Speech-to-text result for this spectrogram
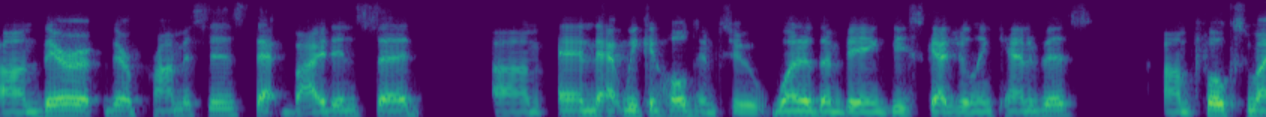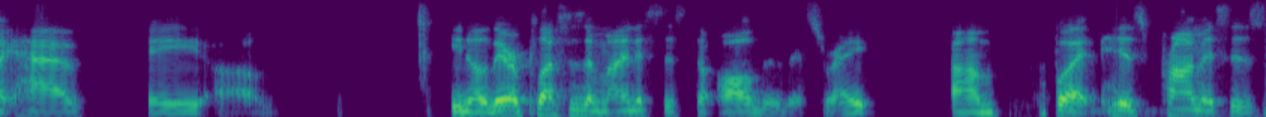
um, there there are promises that Biden said, um, and that we can hold him to. One of them being descheduling cannabis. Um, folks might have a um, you know, there are pluses and minuses to all of this, right? Um, but his promise is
